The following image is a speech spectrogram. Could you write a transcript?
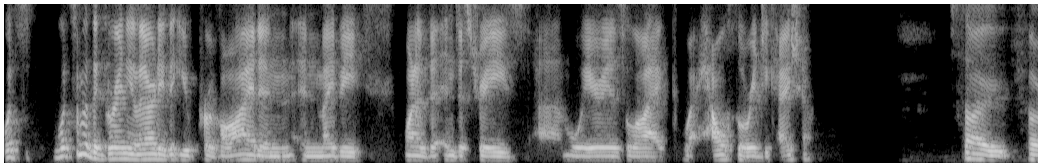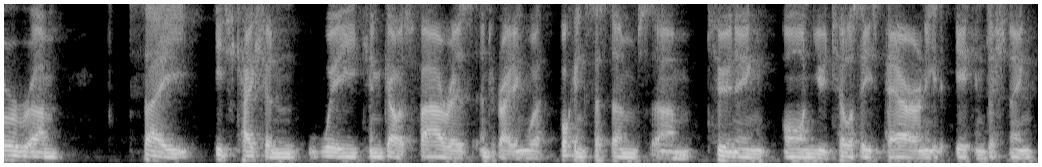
What's what's some of the granularity that you provide in in maybe one of the industries um, or areas like what health or education? So for um, say education, we can go as far as integrating with booking systems, um, turning on utilities, power, and air conditioning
